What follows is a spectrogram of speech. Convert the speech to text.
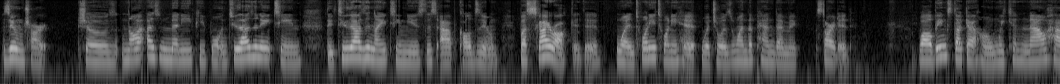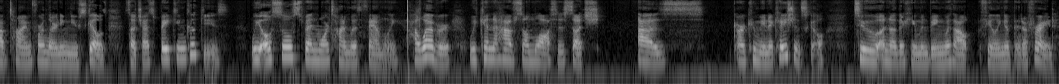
Zoom chart shows not as many people in 2018 the 2019 used this app called Zoom, but skyrocketed when 2020 hit, which was when the pandemic started. While being stuck at home, we can now have time for learning new skills, such as baking cookies. We also spend more time with family. However, we can have some losses, such as our communication skill to another human being without feeling a bit afraid.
